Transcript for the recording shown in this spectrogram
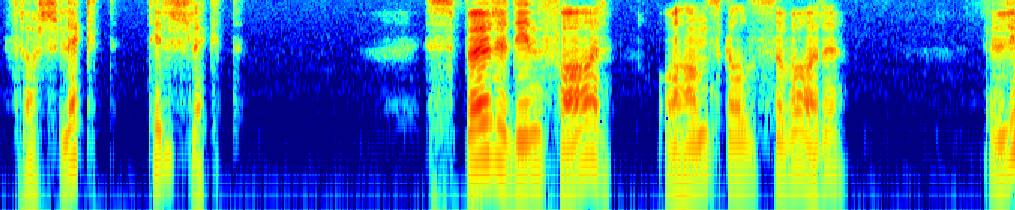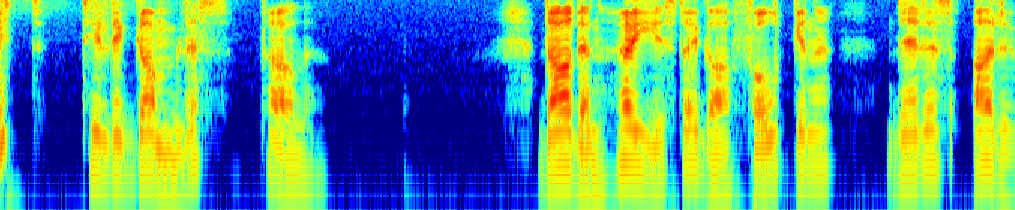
fra slekt til slekt. Spør din far, og han skal svare. Lytt til de gamles tale. Da den høyeste ga folkene deres arv,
